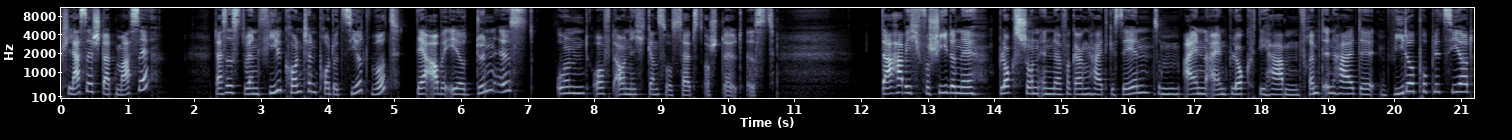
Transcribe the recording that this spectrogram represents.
Klasse statt Masse. Das ist, wenn viel Content produziert wird, der aber eher dünn ist und oft auch nicht ganz so selbst erstellt ist. Da habe ich verschiedene Blogs schon in der Vergangenheit gesehen. Zum einen ein Blog, die haben Fremdinhalte wieder publiziert,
